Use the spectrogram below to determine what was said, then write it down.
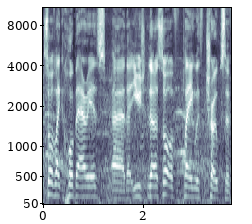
sort of like hub areas uh, that usually that are sort of playing with tropes of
